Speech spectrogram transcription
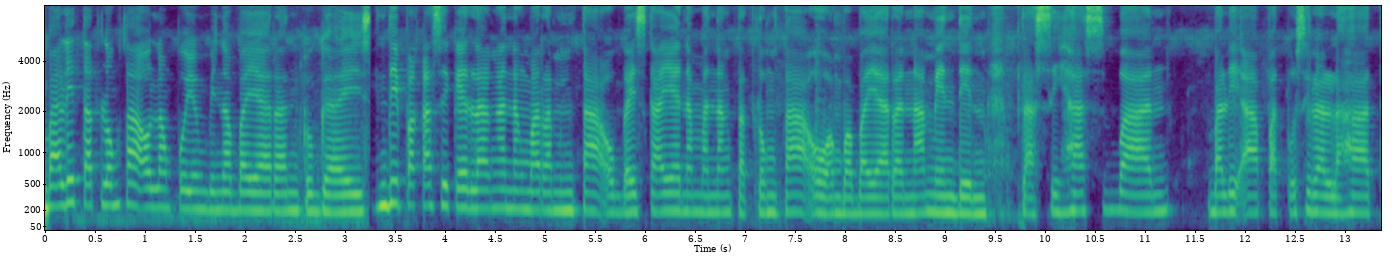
Bali, tatlong tao lang po yung binabayaran ko guys. Hindi pa kasi kailangan ng maraming tao guys. Kaya naman ng tatlong tao ang babayaran namin din plus si husband. Bali, apat po sila lahat.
